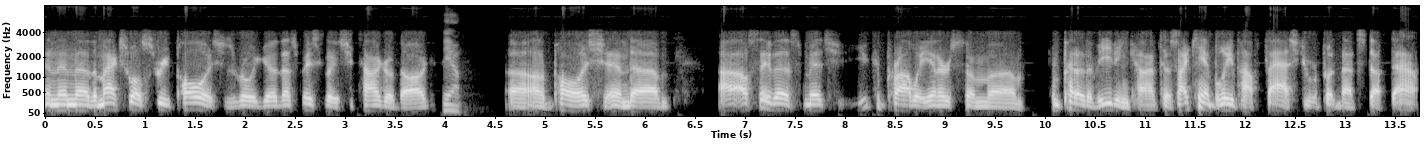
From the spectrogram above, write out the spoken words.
And then uh, the Maxwell Street Polish is really good. That's basically a Chicago dog Yeah. uh, on a Polish. And um, I- I'll say this, Mitch, you could probably enter some um, competitive eating contests. I can't believe how fast you were putting that stuff down.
